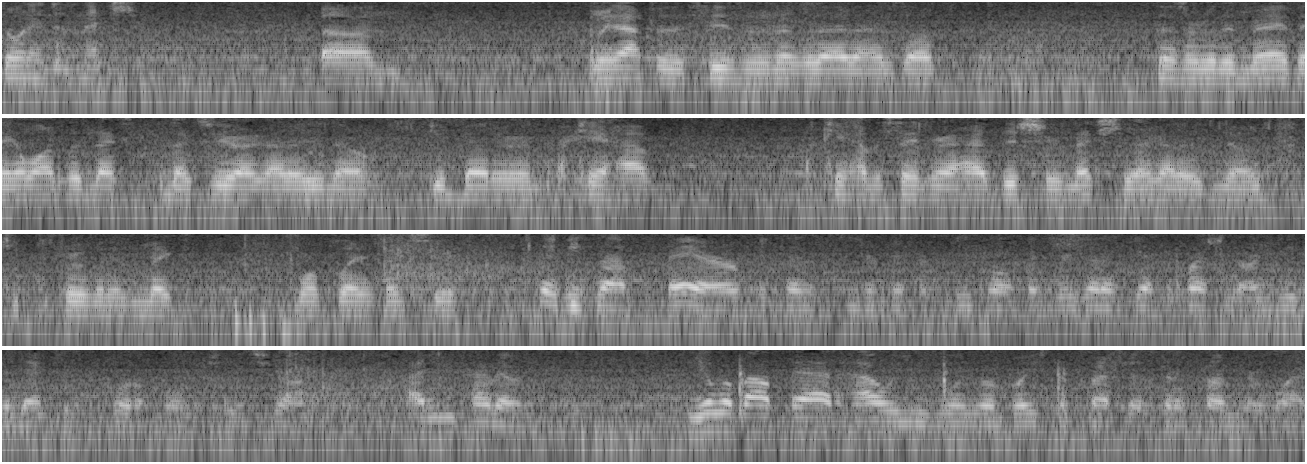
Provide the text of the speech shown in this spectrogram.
going into the next year? Um, I mean, after the season, whenever that ends up, doesn't really mean anything. I wanted the next the next year. I gotta you know get better, and I can't have I can't have the same year I had this year. Next year, I gotta you know keep improving and make more plays next year. Maybe it's not fair because you're different people, but you're going to get the question, are you the next quote-unquote Chase Young? How do you kind of feel about that? How are you going to embrace the pressure that's going to come your way?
